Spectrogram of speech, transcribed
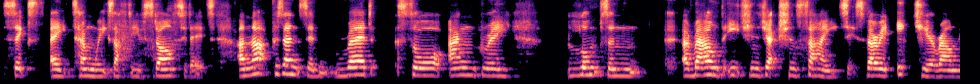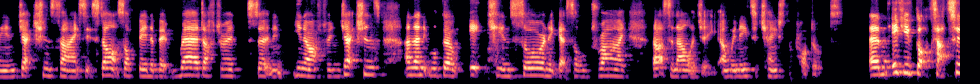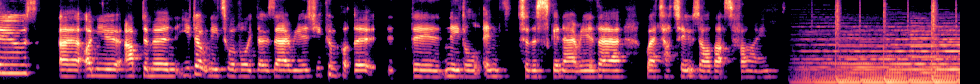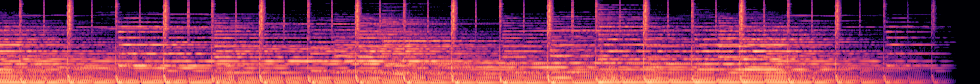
six, eight, ten weeks after you've started it, and that presents in red, sore, angry lumps and around each injection site. It's very itchy around the injection sites. It starts off being a bit red after a certain, you know, after injections, and then it will go itchy and sore and it gets all dry. That's an allergy, and we need to change the product. Um, if you've got tattoos uh, on your abdomen, you don't need to avoid those areas. You can put the the needle into the skin area there where tattoos are. That's fine.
